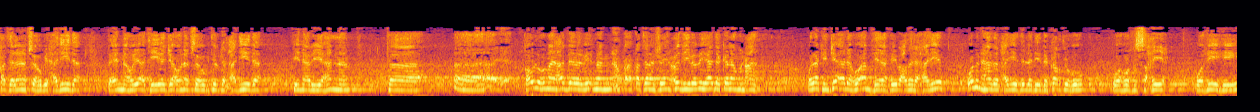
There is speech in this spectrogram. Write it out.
قتل نفسه بحديدة فإنه يأتي يجأ نفسه بتلك الحديدة في نار جهنم ف قوله من عذب من قتل شيئا عذب به هذا كلام عام. ولكن جاء له أمثلة في بعض الأحاديث ومن هذا الحديث الذي ذكرته وهو في الصحيح وفيه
